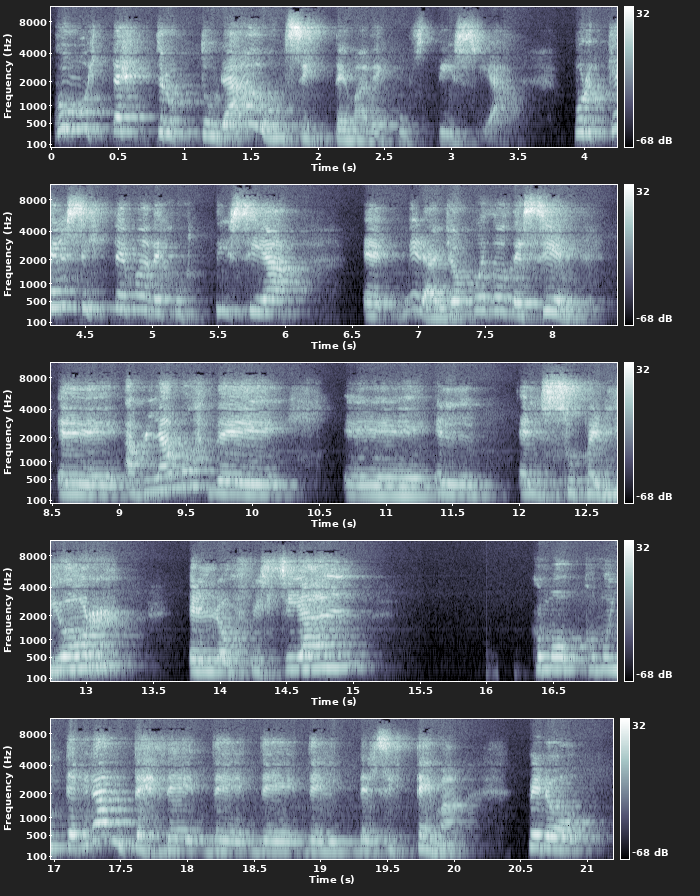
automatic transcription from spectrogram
cómo está estructurado un sistema de justicia ¿Por qué el sistema de justicia? Eh, mira, yo puedo decir, eh, hablamos de eh, el, superior, el oficial, como, como integrantes del, sistema, pero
